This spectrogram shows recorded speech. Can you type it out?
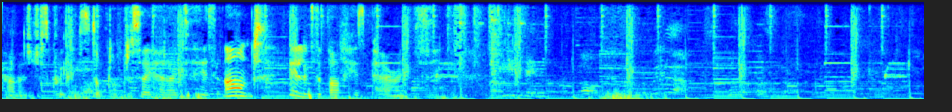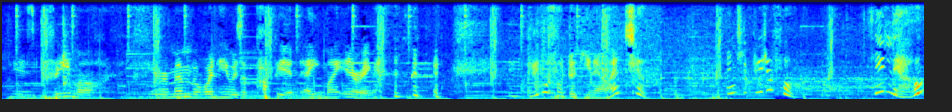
Carlos just quickly stopped off to say hello to his aunt, who lives above his parents. Here's Primo. If you remember when he was a puppy and ate my earring. Beautiful doggy now, aren't you? Aren't you beautiful? Hello.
